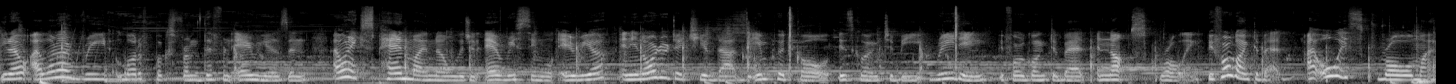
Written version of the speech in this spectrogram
you know i want to read a lot of books from different areas and i want to expand my knowledge in every single area. And in order to achieve that the input goal is going to be reading before going to bed and not scrolling. Before going to bed i always scroll my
